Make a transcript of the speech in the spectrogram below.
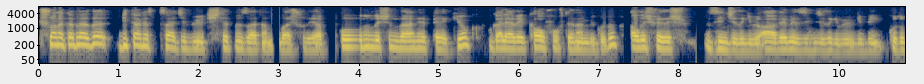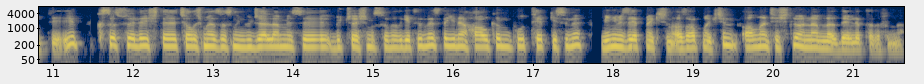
Şu ana kadar da bir tane sadece büyük işletme zaten başvuru yaptı. Onun dışında hani pek yok. Galeri Kaufhof denen bir grup. Alışveriş zinciri gibi, AVM zinciri gibi, gibi grup değil. Kısa süreli işte çalışma yasasının güncellenmesi, bütçe aşımı sınırı getirilmesi de yine halkın bu tepkisini minimize etmek için, azaltmak için alınan çeşitli önlemler devlet tarafından.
